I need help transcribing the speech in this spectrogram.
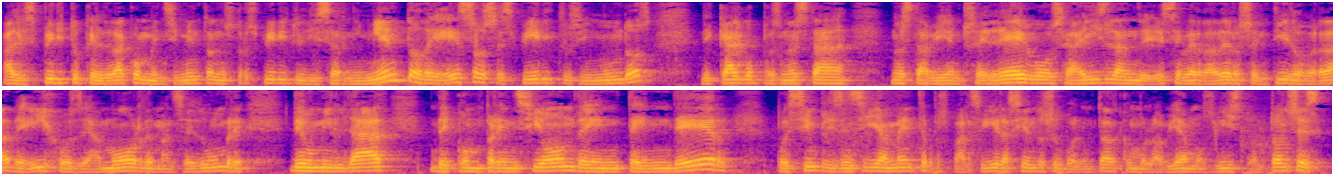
al espíritu que le da convencimiento a nuestro espíritu y discernimiento de esos espíritus inmundos, de que algo pues no está, no está bien. Pues el ego se aíslan de ese verdadero sentido, ¿verdad? De hijos, de amor, de mansedumbre, de humildad, de comprensión, de entender, pues simple y sencillamente pues para seguir haciendo su voluntad como lo habíamos visto. Entonces,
